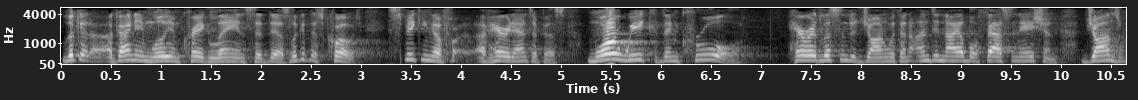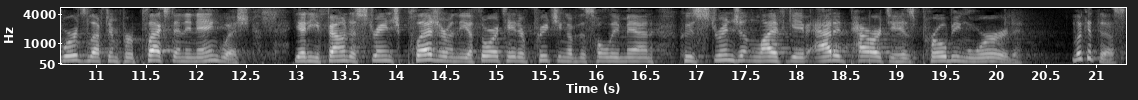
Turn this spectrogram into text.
Look at a guy named William Craig Lane said this. Look at this quote. Speaking of, of Herod Antipas, more weak than cruel. Herod listened to John with an undeniable fascination. John's words left him perplexed and in anguish. Yet he found a strange pleasure in the authoritative preaching of this holy man, whose stringent life gave added power to his probing word. Look at this.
